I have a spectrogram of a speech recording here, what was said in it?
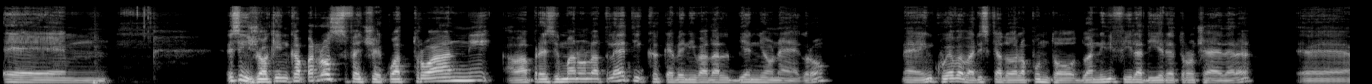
E, ehm, e sì, Joaquin Caparros fece quattro anni, aveva preso in mano l'Athletic che veniva dal biennio negro, eh, in cui aveva rischiato appunto due anni di fila di retrocedere. Eh,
